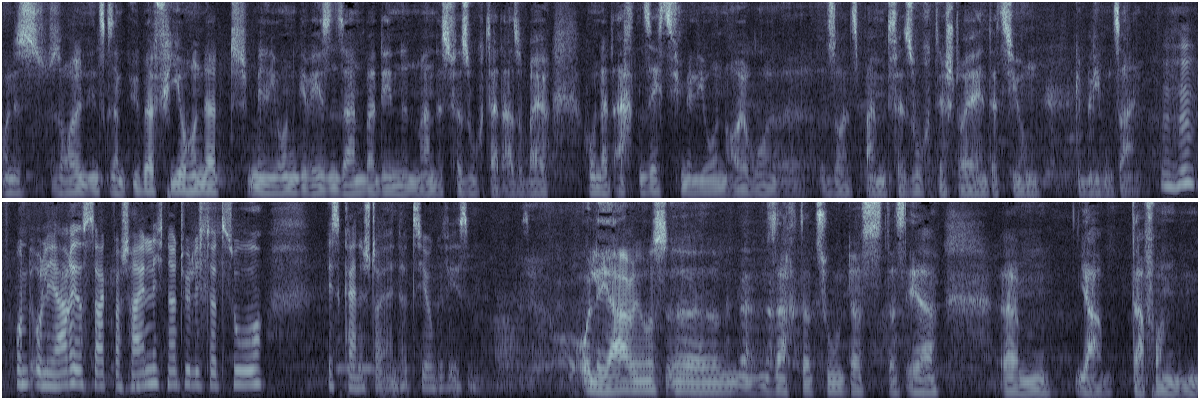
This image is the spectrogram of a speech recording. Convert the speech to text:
Und es sollen insgesamt über 400 Millionen gewesen sein, bei denen man es versucht hat. Also bei 168 Millionen Euro äh, soll es beim Versuch der Steuerhinterziehung geblieben sein. Mhm. Und Olearius sagt wahrscheinlich natürlich dazu, ist keine Steuerhinterziehung gewesen. Olearius äh, sagt dazu, dass, dass er ähm, ja, davon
